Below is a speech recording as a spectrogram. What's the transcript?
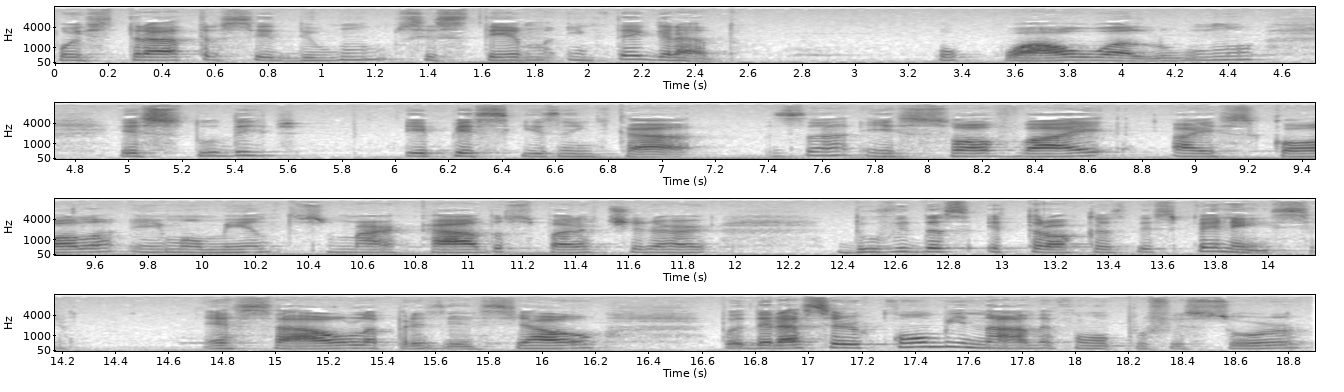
pois trata-se de um sistema integrado, o qual o aluno estuda e pesquisa em casa e só vai à escola em momentos marcados para tirar dúvidas e trocas de experiência. Essa aula presencial poderá ser combinada com o professor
